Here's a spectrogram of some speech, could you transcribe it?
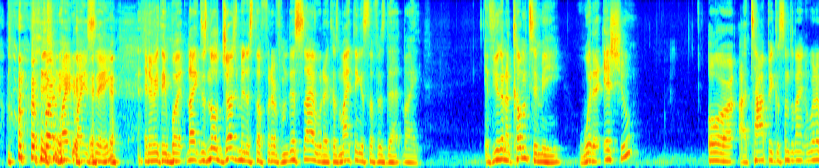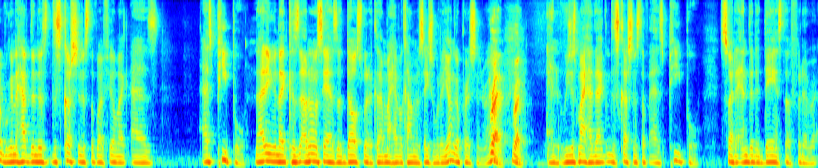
might might say and everything, but like there's no judgment and stuff whatever from this side with it. Because my thing and stuff is that like if you're gonna come to me with an issue or a topic or something like that, whatever, we're gonna have the discussion and stuff. I feel like as as people, not even like because I don't want to say as adults with it, because I might have a conversation with a younger person, right? Right, right. and we just might have that discussion and stuff as people. So at the end of the day and stuff, whatever,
